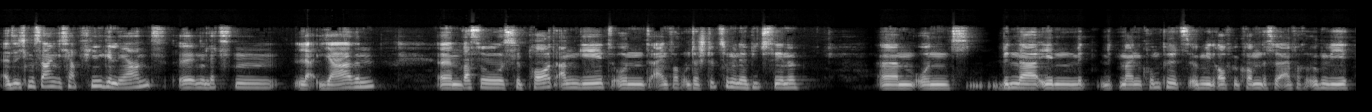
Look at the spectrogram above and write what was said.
also ich muss sagen, ich habe viel gelernt äh, in den letzten La Jahren, ähm, was so Support angeht und einfach Unterstützung in der Beach-Szene. Ähm, und bin da eben mit, mit meinen Kumpels irgendwie drauf gekommen, dass wir einfach irgendwie,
